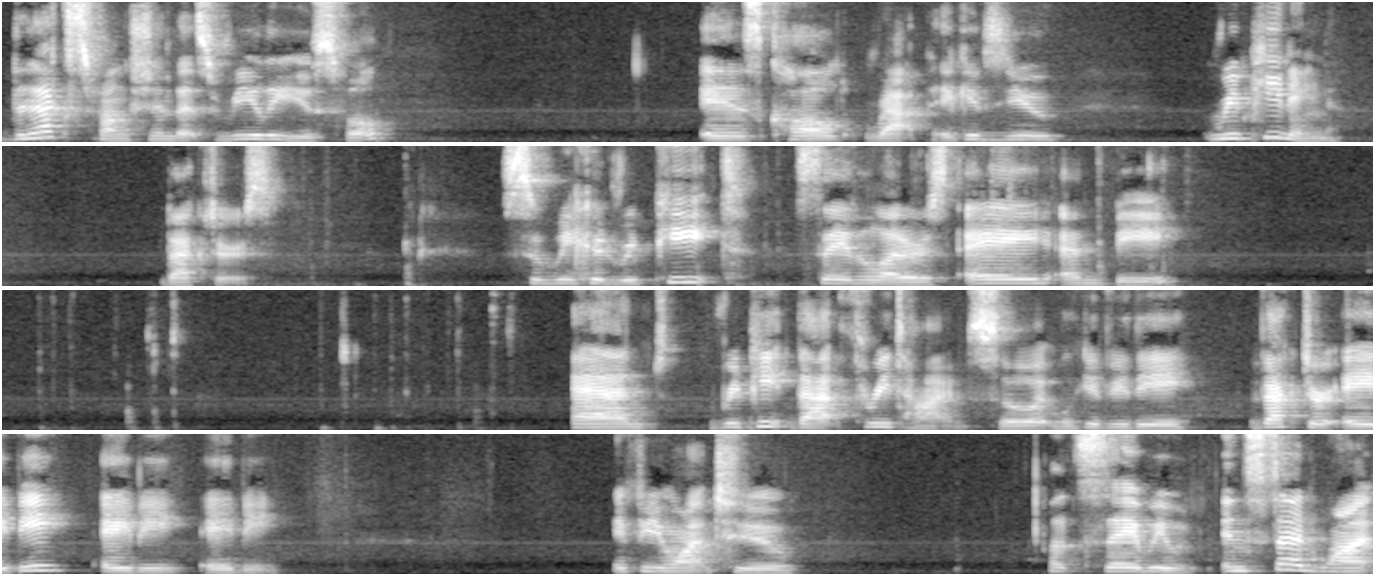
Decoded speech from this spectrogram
the next function that's really useful is called rep. It gives you repeating vectors. So we could repeat, say, the letters A and B, and repeat that three times. So it will give you the vector AB, AB, AB. If you want to, let's say we instead want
